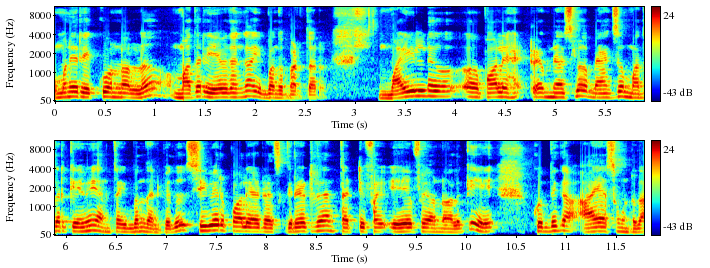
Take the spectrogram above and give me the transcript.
ఉమనీర్ ఎక్కువ ఉన్న వాళ్ళు మదర్ ఏ విధంగా ఇబ్బంది పడతారు? మైల్డ్ పాలిహైడ్రామినస్లో మ్యాక్సిమం మదర్కి ఏమీ అంత ఇబ్బంది అనిపించదు severe polyhydramnios greater than thirty five AFI ఉన్న వాళ్ళకి కొద్దిగా ఆయాసం ఉంటుంది.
